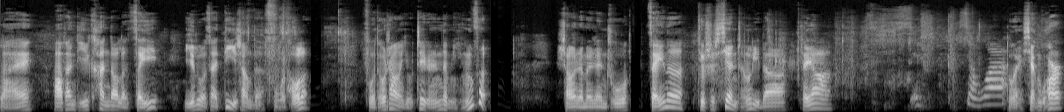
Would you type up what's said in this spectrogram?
来阿凡提看到了贼遗落在地上的斧头了，斧头上有这个人的名字。商人们认出贼呢，就是县城里的谁呀？县官。对，县官。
